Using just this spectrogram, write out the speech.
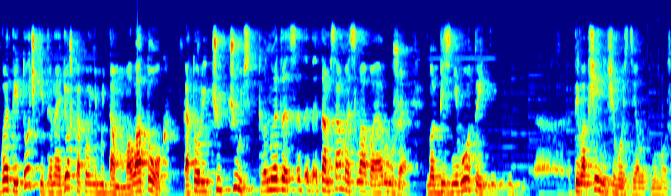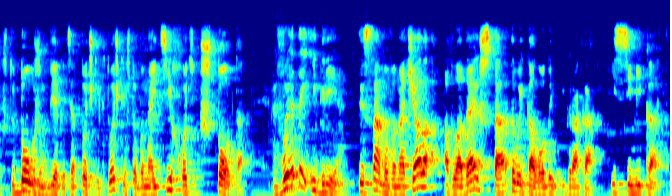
в этой точке ты найдешь какой-нибудь там молоток, который чуть-чуть, ну это, это, это там самое слабое оружие, но без него ты, э, ты вообще ничего сделать не можешь. Ты должен бегать от точки к точке, чтобы найти хоть что-то. В этой игре ты с самого начала обладаешь стартовой колодой игрока из семи карт.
